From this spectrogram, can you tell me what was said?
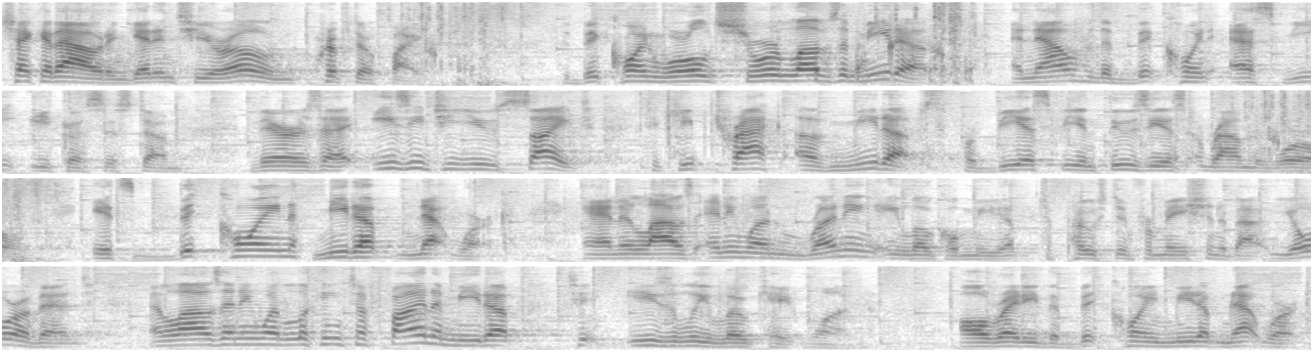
Check it out and get into your own CryptoFight. The Bitcoin world sure loves a meetup. And now for the Bitcoin SV ecosystem. There's an easy to use site to keep track of meetups for BSV enthusiasts around the world. It's Bitcoin Meetup Network and it allows anyone running a local meetup to post information about your event and allows anyone looking to find a meetup to easily locate one. Already, the Bitcoin Meetup Network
